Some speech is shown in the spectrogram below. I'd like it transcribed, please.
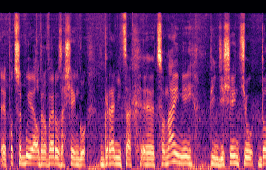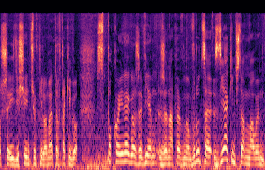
e, potrzebuję od roweru zasięgu w granicach e, co najmniej 50 do 60 km, takiego spokojnego, że wiem, że na pewno wrócę z jakimś tam małym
